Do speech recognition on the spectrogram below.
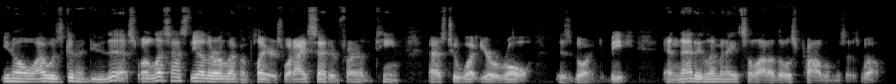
you know, I was going to do this." Well, let's ask the other 11 players what I said in front of the team as to what your role is going to be, and that eliminates a lot of those problems as well.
